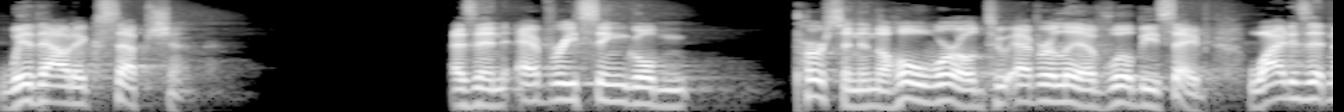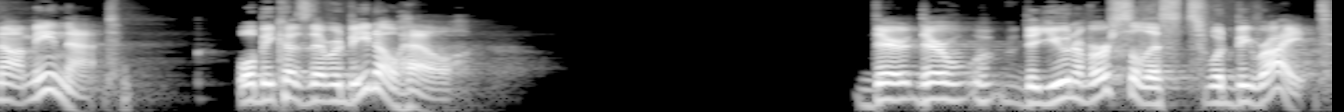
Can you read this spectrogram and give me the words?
without exception. As in, every single person in the whole world to ever live will be saved. Why does it not mean that? Well, because there would be no hell. There, there, the universalists would be right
